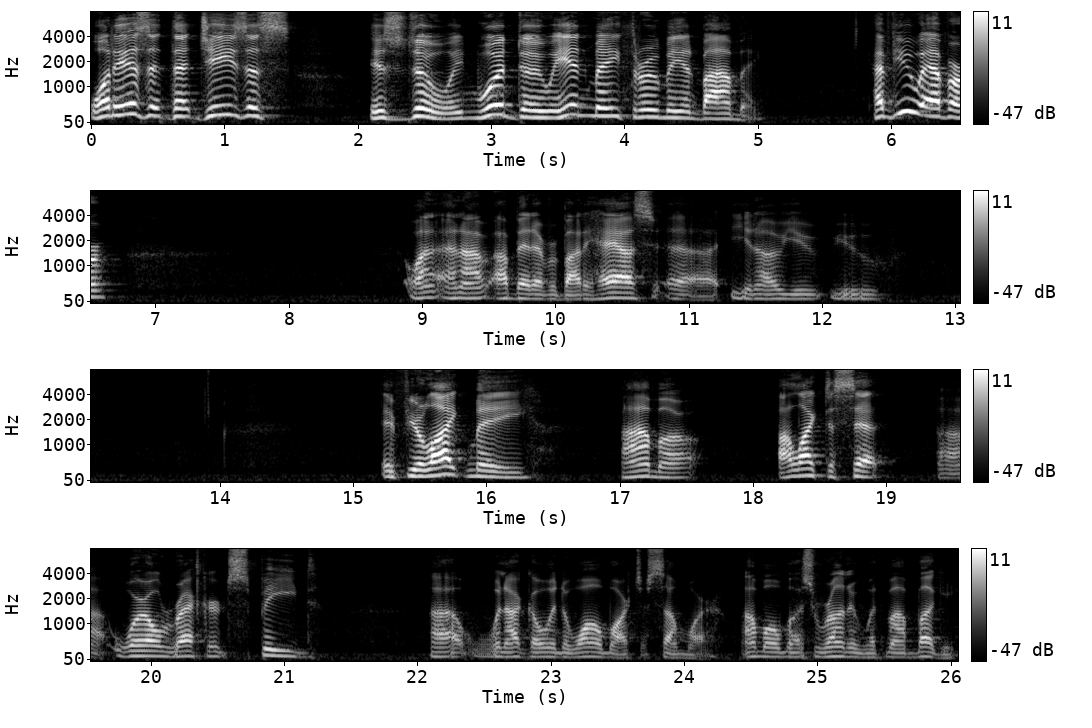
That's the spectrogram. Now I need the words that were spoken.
What is it that Jesus is doing, would do in me, through me, and by me? Have you ever, and I, I bet everybody has, uh, you know, you, you if you're like me, I'm a, I like to set uh, world record speed uh, when I go into Walmart or somewhere. I'm almost running with my buggy.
